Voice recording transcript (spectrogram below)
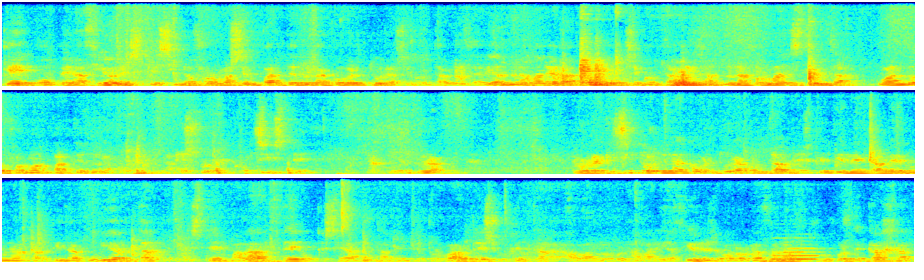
que operaciones que si no formasen parte de una cobertura se contabilizarían de una manera, se contabilizan de una forma distinta cuando forman parte de una cobertura. Eso es lo que consiste la cobertura contable. Los requisitos de una cobertura contable es que tiene que haber una partida cubierta, que esté en balance o que sea altamente probable, sujeta a, variaciones de valor razonable de flujos de caja,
